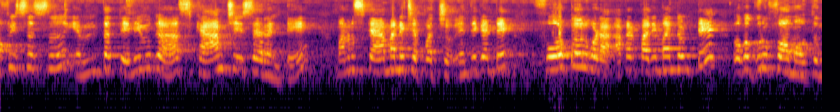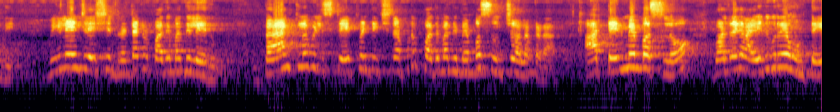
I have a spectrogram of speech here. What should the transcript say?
ఆఫీసర్స్ ఎంత తెలివిగా స్కామ్ చేశారంటే మనం స్కామ్ అనే చెప్పచ్చు. ఎందుకంటే ఫోటోలు కూడా అక్కడ పది మంది ఉంటే ఒక గ్రూప్ ఫామ్ అవుతుంది. వీళ్ళేం చేసిండ్రంటే అక్కడ పది మంది లేరు. బ్యాంక్లో వీళ్ళు స్టేట్మెంట్ ఇచ్చినప్పుడు పది మంది మెంబర్స్ ఉంచాలి అక్కడ. ఆ టెన్ మెంబర్స్లో వాళ్ళ దగ్గర ఐదుగురే ఉంటే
